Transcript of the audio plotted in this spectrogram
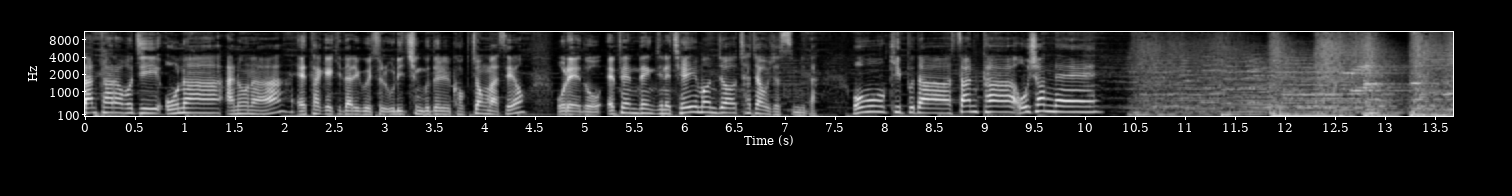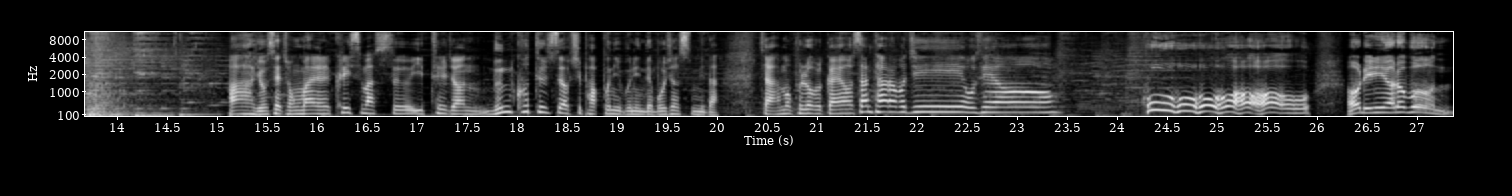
산타 할아버지 오나 안 오나 애타게 기다리고 있을 우리 친구들 걱정 마세요. 올해에도 FM 댕진에 제일 먼저 찾아오셨습니다. 오 기쁘다 산타 오셨네. 아 요새 정말 크리스마스 이틀 전 눈코 틀새 없이 바쁜 이분인데 모셨습니다. 자 한번 불러볼까요? 산타 할아버지 오세요. 호호호호호 어린이 여러분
